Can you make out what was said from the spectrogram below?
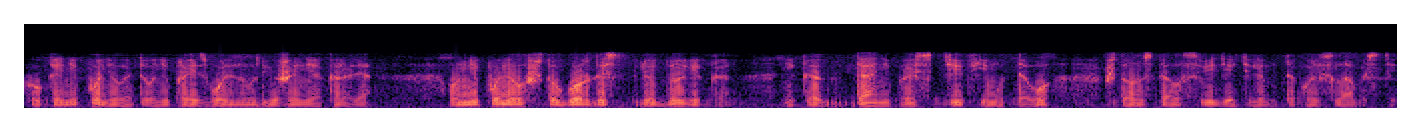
Фуке не понял этого непроизвольного движения короля. Он не понял, что гордость Людовика никогда не простит ему того, что он стал свидетелем такой слабости.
